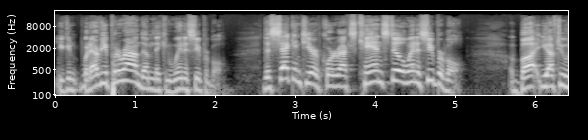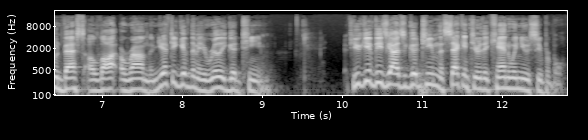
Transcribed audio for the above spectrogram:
You can whatever you put around them, they can win a Super Bowl. The second tier of quarterbacks can still win a Super Bowl, but you have to invest a lot around them. You have to give them a really good team. If you give these guys a good team in the second tier, they can win you a Super Bowl.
